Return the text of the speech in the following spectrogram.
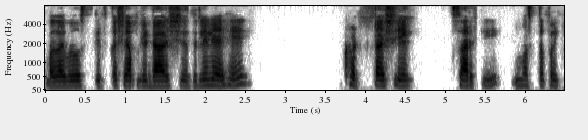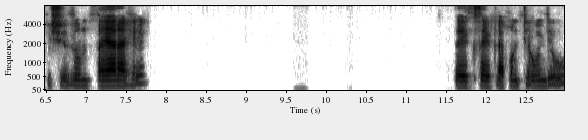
बघा व्यवस्थित कशी आपली डाळ शिजलेली आहे. खट्ट अशी एक सारखी मस्तपैकी शिजून तयार आहे. एक साईडला आपण ठेवून देऊ.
